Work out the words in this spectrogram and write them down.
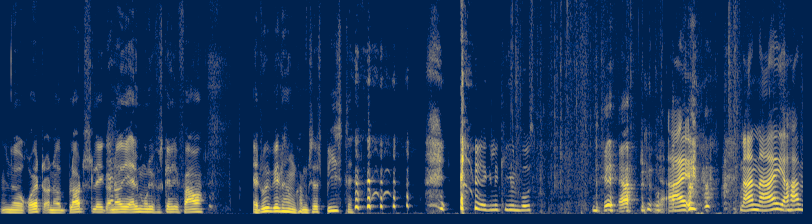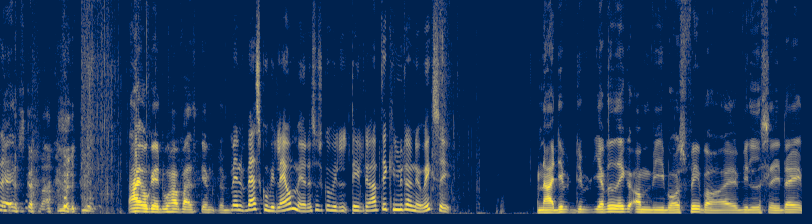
noget rødt og noget blåt slik, ja. og noget i alle mulige forskellige farver. Er du i virkeligheden kommet til at spise det? jeg kan lige kigge i min pose. det er Nej, nej, nej, jeg har vel. Jeg elsker dig. Nej, okay, du har faktisk gemt dem. Men hvad skulle vi lave med det? Så skulle vi dele det op. Det kan lytterne jo ikke se. Nej, det, det, jeg ved ikke, om vi i vores feber øh, ville se i dag,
